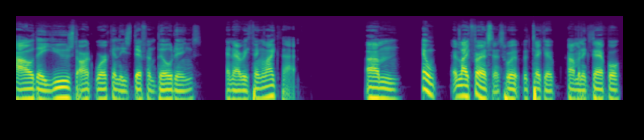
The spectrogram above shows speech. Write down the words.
how they used artwork in these different buildings and everything like that. Um, and like for instance we'll, we'll take a common example.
